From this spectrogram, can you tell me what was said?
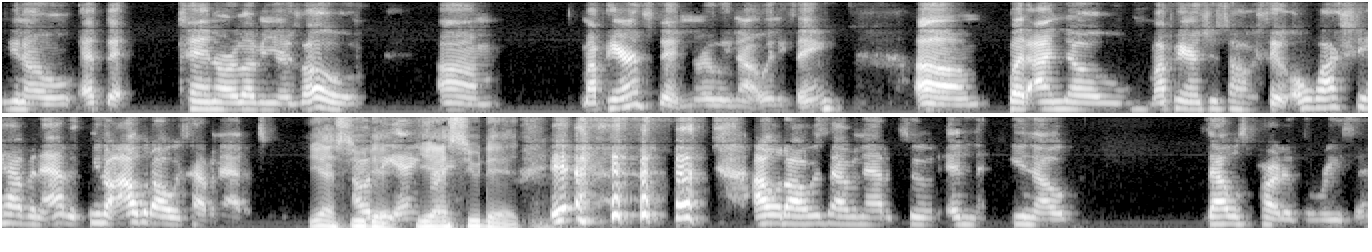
you know, at the 10 or 11 years old, um, my parents didn't really know anything. Um, but I know my parents just always say, "Oh, why she have an attitude?" You know, I would always have an attitude. Yes, you did. Yes, you did. I would always have an attitude, and you know, that was part of the reason.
